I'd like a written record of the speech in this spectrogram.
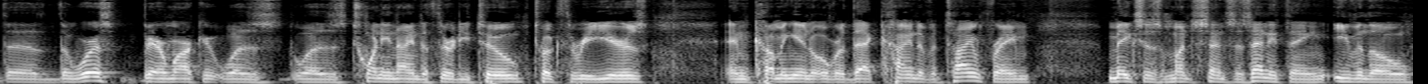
the the worst bear market was was 29 to 32, took three years and coming in over that kind of a time frame makes as much sense as anything, even though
